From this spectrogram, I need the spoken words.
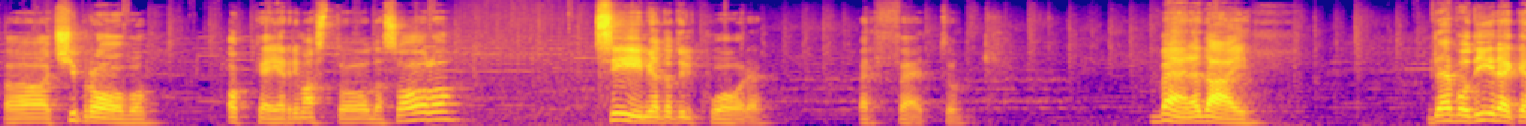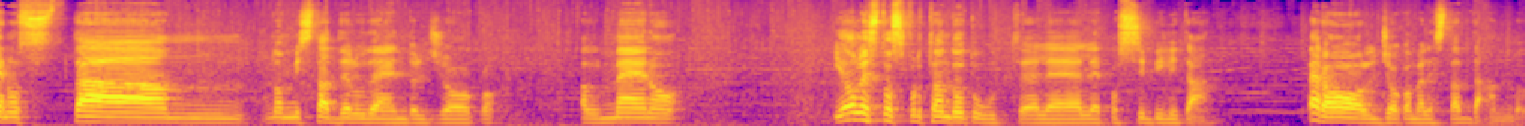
Uh, ci provo. Ok, è rimasto da solo. Sì, mi ha dato il cuore. Perfetto. Bene, dai. Devo dire che non sta... Mm, non mi sta deludendo il gioco. Almeno... Io le sto sfruttando tutte, le, le possibilità. Però il gioco me le sta dando.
